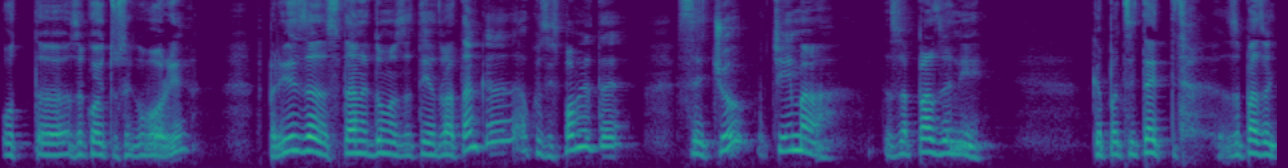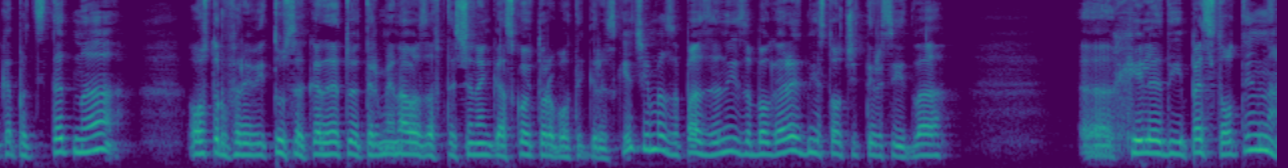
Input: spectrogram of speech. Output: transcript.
от, а, за който се говори, преди да стане дума за тия два танка, ако си спомняте, се чу, че има запазени капацитет, запазен капацитет на остров Ревитуса, където е терминала за втечнен газ, който работи гръцки, че има запазени за България едни 142 е, 1500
